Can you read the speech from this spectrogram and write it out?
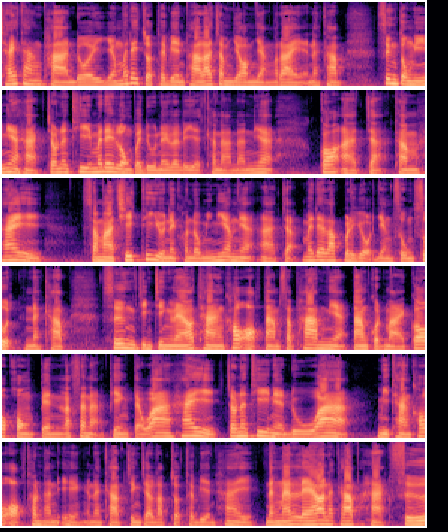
ใช้ทางผ่านโดยยังไม่ได้จดทะเบียนภาระจำยอมอย่างไรนะครับ ซึ่งตรงนี้เนี่ยหากเจ้าหน้าที่ไม่ได้ลงไปดูในรายละเอียดขนาดนั้นเนี่ยก็อาจจะทำให้สมาชิกที่อยู่ในคอนโดมิเนียมเนี่ยอาจจะไม่ได้รับประโยชน์อย่างสูงสุดนะครับ ซึ่งจริงๆ แล้วทางเข้าออกตามสภาพเนี่ยตามกฎหมายก็คงเป็นลักษณะเพียงแต่ว่าให้เจ้าหน้าที่เนี่ยดูว่า มีทางเข้าออกเท่านั้นเองนะครับจึงจะรับจดทะเบียนให้ ดังนั้นแล้วนะครับหากซื้อ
